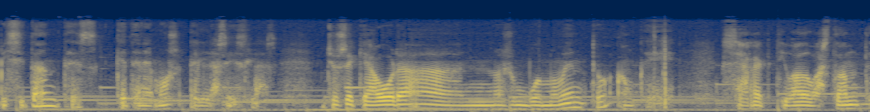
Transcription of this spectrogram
visitantes que tenemos en las islas. Yo sé que ahora no es un buen momento, aunque se ha reactivado bastante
